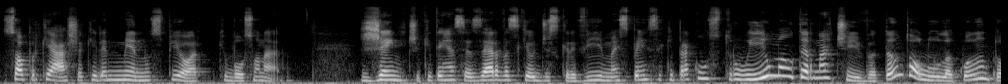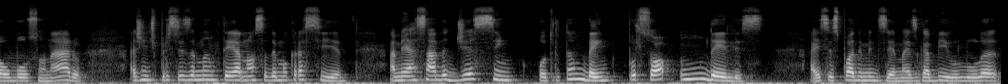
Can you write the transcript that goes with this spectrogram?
só porque acha que ele é menos pior que o Bolsonaro. Gente que tem as reservas que eu descrevi, mas pensa que para construir uma alternativa, tanto ao Lula quanto ao Bolsonaro, a gente precisa manter a nossa democracia. Ameaçada dia sim, outro também, por só um deles. Aí vocês podem me dizer, mas Gabi, o Lula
